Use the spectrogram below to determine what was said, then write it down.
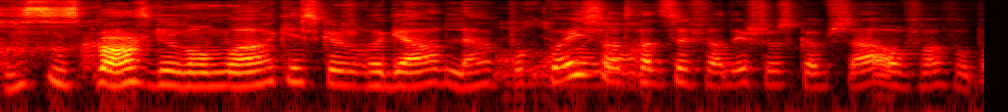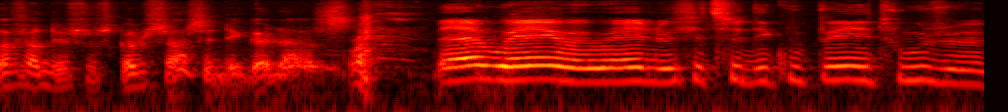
Qu'est-ce qui se passe devant moi? Qu'est-ce que je regarde là? Pourquoi ils sont en train de se faire des choses comme ça? Enfin, faut pas faire des choses comme ça, c'est dégueulasse. Bah ouais, ouais, ouais, le fait de se découper et tout, je.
